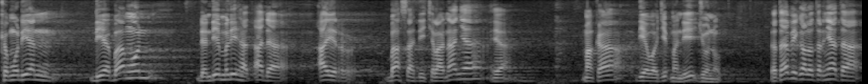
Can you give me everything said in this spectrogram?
kemudian dia bangun dan dia melihat ada air basah di celananya ya maka dia wajib mandi junub. Tetapi kalau ternyata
